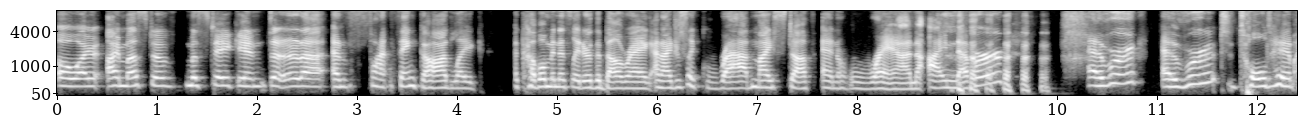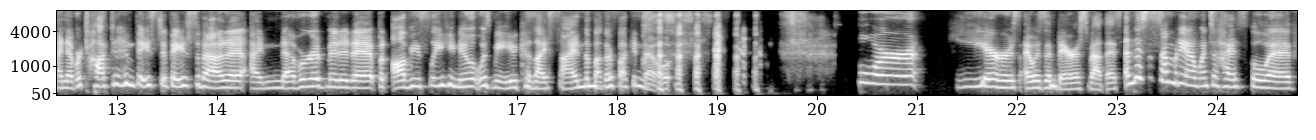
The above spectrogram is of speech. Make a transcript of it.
oh, I, I must have mistaken, da, da, da. and fi- thank God, like a couple minutes later, the bell rang, and I just like grabbed my stuff and ran. I never, ever, ever told him. I never talked to him face to face about it. I never admitted it, but obviously he knew it was me because I signed the motherfucking note. For years, I was embarrassed about this. And this is somebody I went to high school with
